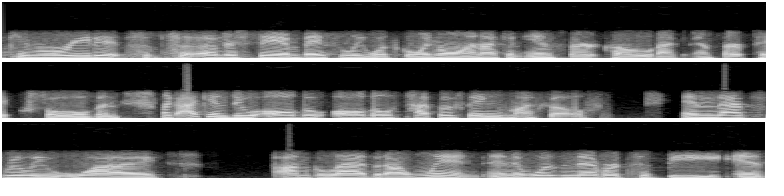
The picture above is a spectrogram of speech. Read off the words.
can read it to, understand basically what's going on. I can insert code, I can insert pixels, and like I can do all the all those type of things myself. And that's really why I'm glad that I went. And it was never to be in,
